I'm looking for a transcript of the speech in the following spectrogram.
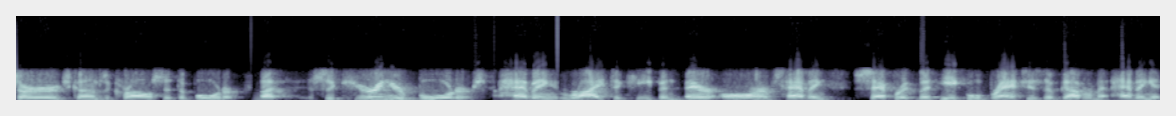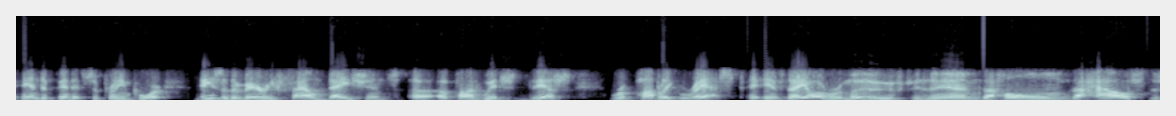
surge comes across at the border, but securing your borders, having right to keep and bear arms, having separate but equal branches of government, having an independent Supreme Court, these are the very foundations uh, upon which this republic rest. If they are removed, then the home, the house, the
